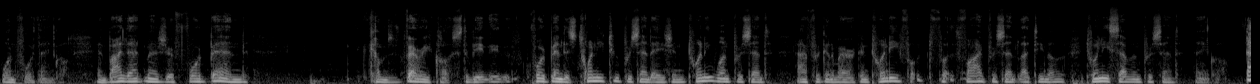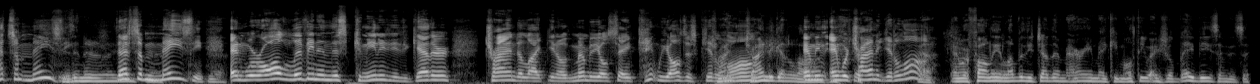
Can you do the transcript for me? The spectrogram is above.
one fourth Anglo? And by that measure, Fort Bend comes very close to being. Fort Bend is 22% Asian, 21% African American, 25% Latino, 27% Anglo. That's amazing. Isn't it amazing? That's amazing. Yeah. And we're all living in this community together, trying to like, you know, remember the old saying, can't we all just get Trying- along? trying to get along. I mean, and we're trying to get along. Yeah. And we're falling in love with each other, marrying, making multiracial babies. I mean, it's a,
